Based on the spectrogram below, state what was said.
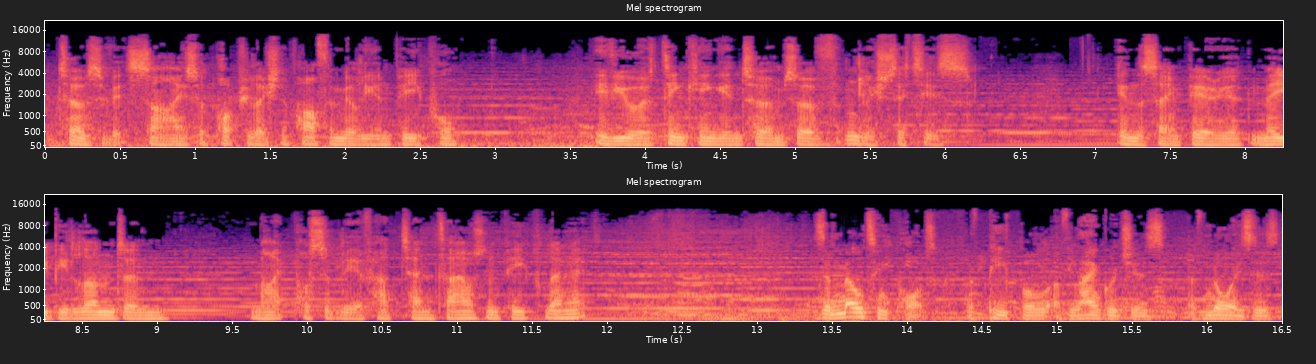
in terms of its size, a population of half a million people. If you were thinking in terms of English cities in the same period, maybe London might possibly have had 10,000 people in it. It's a melting pot of people, of languages, of noises.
